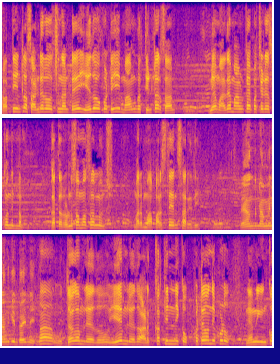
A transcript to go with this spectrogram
ప్రతి ఇంట్లో సండే రోజు వచ్చిందంటే ఏదో ఒకటి మామూలుగా తింటారు సార్. మేము అదే మామిడికాయ పచ్చడి వేసుకొని తింటున్నాం. గత రెండు సంవత్సరాల నుంచి. మరి మా పరిస్థితి ఏంది సార్ ఇది? రేవంత్ నమ్మినందుకు ఇంత అయింది. మా ఉద్యోగం లేదు ఏం లేదు అడక్క తిన్నికి ఒక్కటే ఉంది ఇప్పుడు. నేను ఇంకో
